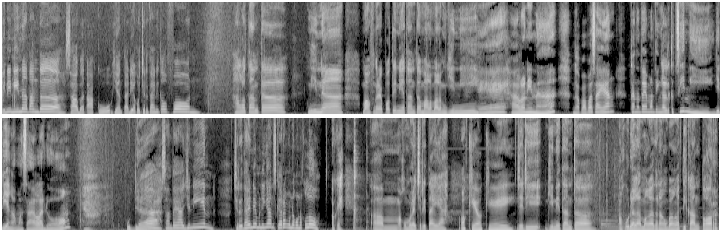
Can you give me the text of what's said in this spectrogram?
Ini Nina tante, sahabat aku yang tadi aku ceritain di telepon. Halo Tante, Nina. Maaf ngerepotin ya Tante malam-malam gini. Eh, halo Nina. Nggak apa-apa sayang, kan tante emang tinggal deket sini. Jadi ya nggak masalah dong. Udah, santai aja Nin. Ceritain deh mendingan sekarang unek-unek lo. Oke, em, aku mulai cerita ya. Oke, oke. Jadi gini Tante, aku udah lama gak tenang banget di kantor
